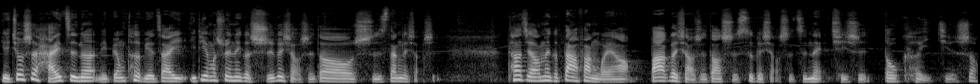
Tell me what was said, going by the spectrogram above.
也就是孩子呢，你不用特别在意，一定要睡那个十个小时到十三个小时，他只要那个大范围啊，八个小时到十四个小时之内，其实都可以接受。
